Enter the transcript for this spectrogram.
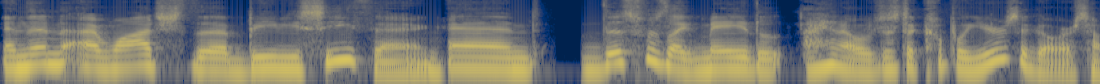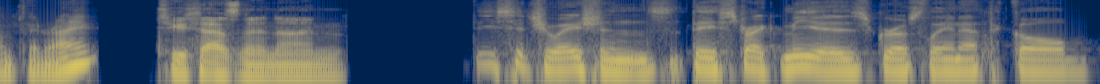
And then I watched the BBC thing, and this was like made, I don't know, just a couple years ago or something, right? 2009. These situations, they strike me as grossly unethical,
